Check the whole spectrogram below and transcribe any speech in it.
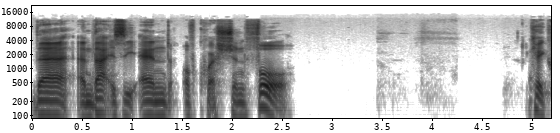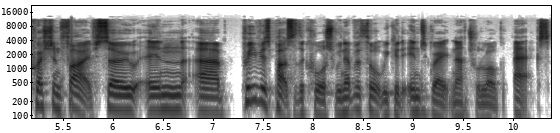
there. And that is the end of question 4. Okay, question 5. So in uh, previous parts of the course, we never thought we could integrate natural log x.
